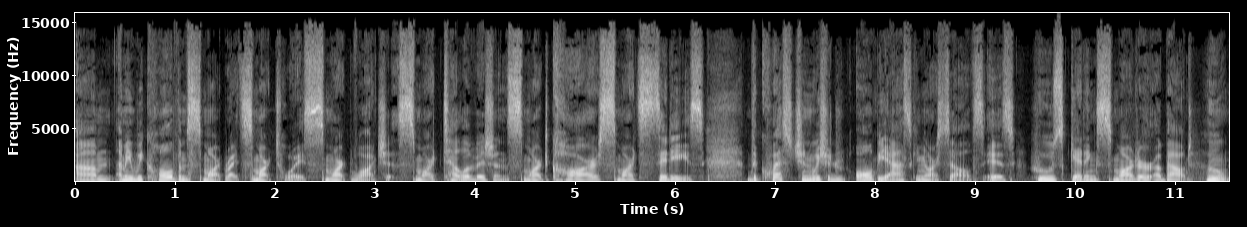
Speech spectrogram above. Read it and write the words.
Um, I mean, we call them smart, right? Smart toys, smart watches, smart televisions, smart cars, smart cities. The question we should all be asking ourselves is who's getting smarter about whom?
